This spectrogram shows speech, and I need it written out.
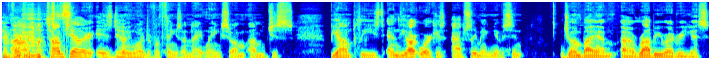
Um, Tom Taylor is doing wonderful things on Nightwing, so I'm I'm just beyond pleased, and the artwork is absolutely magnificent, drawn by um, uh, Robbi Rodriguez.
